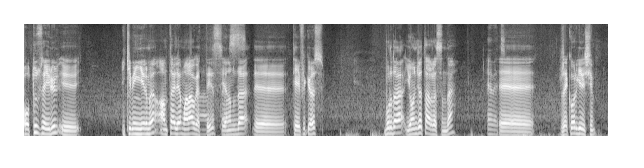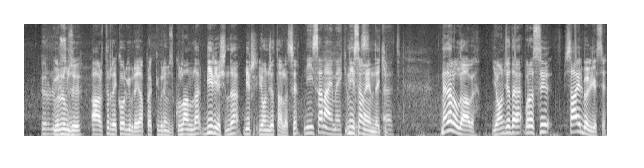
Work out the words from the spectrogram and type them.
30 Eylül e, 2020 Antalya Manavgat'tayız. Manavgat'tayız. Yanımızda e, Tevfik Öz. Burada yonca tarlasında Evet. e, rekor gelişim ürünümüzü. ürünümüzü artı rekor gübre, yaprak gübremizi kullandılar. 1 yaşında bir yonca tarlası. Nisan ayı mı ekim? Nisan burası? ayında ekim. Evet. Neler oldu abi? Yonca'da burası sahil bölgesi.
